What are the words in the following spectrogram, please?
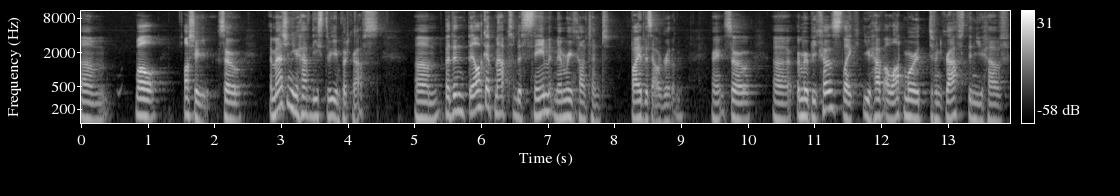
Um, well, I'll show you. So imagine you have these three input graphs, um, but then they all get mapped to the same memory content by this algorithm, right? So uh, remember, because like you have a lot more different graphs than you have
